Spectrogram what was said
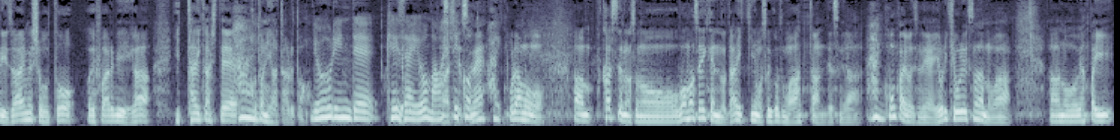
り財務省と FRB が一体化してことに当たると。両輪で経済を回していこうと。ねはい、これはもうあ、かつてのそのオバマ政権の第一期にもそういうこともあったんですが、はい、今回はですね、より強烈なのは、あのやっぱり、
